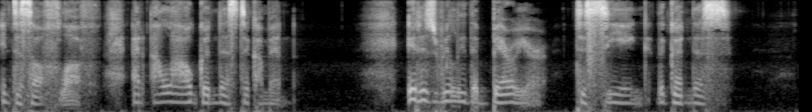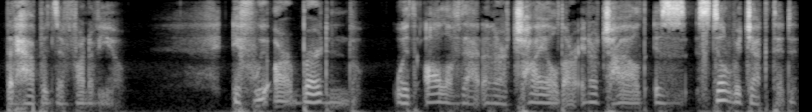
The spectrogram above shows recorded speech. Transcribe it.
into self love and allow goodness to come in. It is really the barrier to seeing the goodness that happens in front of you. If we are burdened with all of that and our child, our inner child is still rejected,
